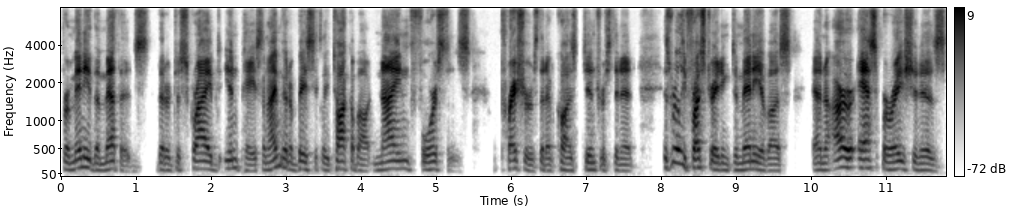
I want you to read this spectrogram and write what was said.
for many of the methods that are described in PACE, and I'm going to basically talk about nine forces, pressures that have caused interest in it, is really frustrating to many of us. And our aspiration is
